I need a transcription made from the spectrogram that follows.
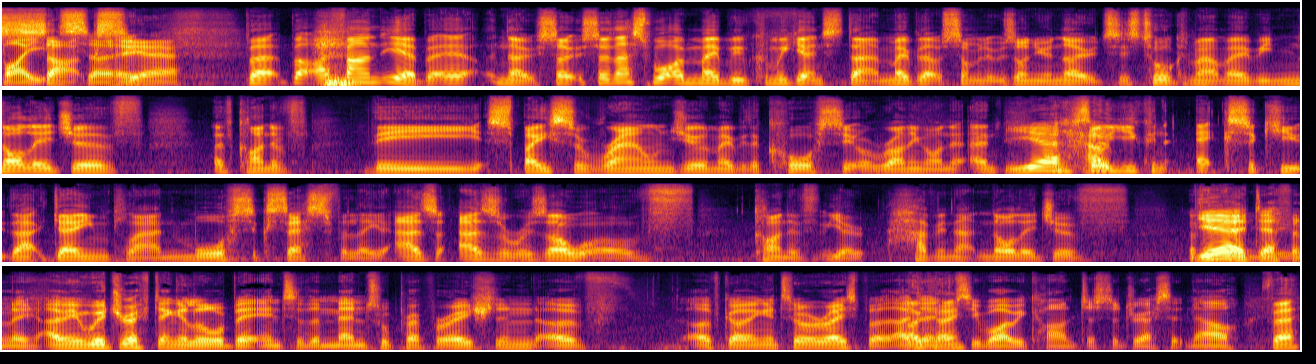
bite. sucks, so yeah. But but I found yeah, but uh, no. So so that's what I maybe can we get into that? Maybe that was something that was on your notes. Is talking about maybe knowledge of of kind of the space around you and maybe the course that you're running on and, Yeah, and how so- you can execute that game plan more successfully as as a result of kind of you know having that knowledge of yeah, definitely. I mean, we're drifting a little bit into the mental preparation of of going into a race, but I Okay. don't see why we can't just address it now. Fair.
